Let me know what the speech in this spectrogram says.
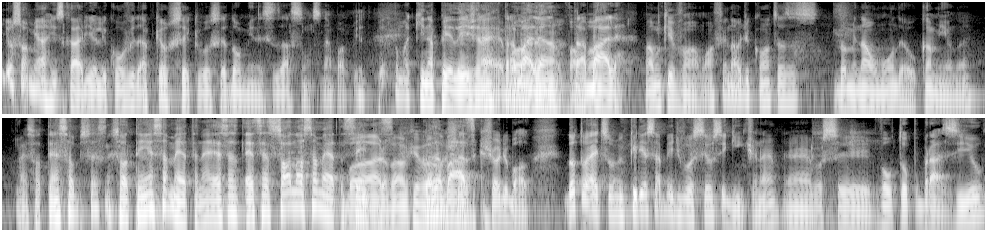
E eu só me arriscaria a lhe convidar, porque eu sei que você domina esses assuntos, né, Papito? Estamos aqui na peleja, né? É, Trabalhando, bora, trabalha. Vamos, vamos que vamos. Afinal de contas, dominar o mundo é o caminho, né? Mas só tem essa obsessão, só tem essa meta, né? Essa, essa é só a nossa meta, Bora, simples. vamos que vamos. Coisa básica. Show, show de bola. Doutor Edson, eu queria saber de você o seguinte, né? É, você voltou para o Brasil,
